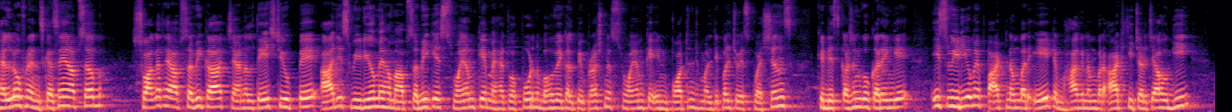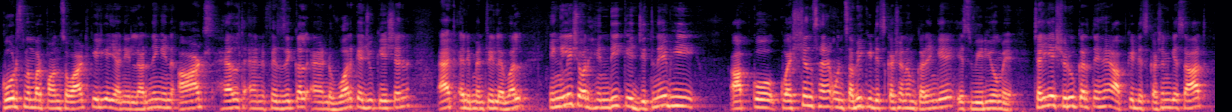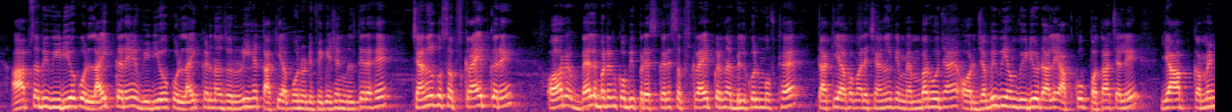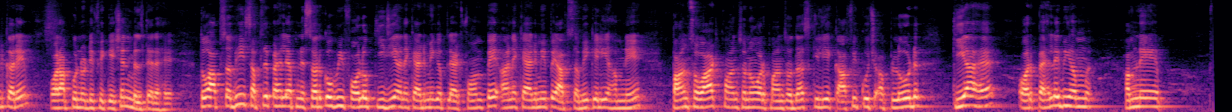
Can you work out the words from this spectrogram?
Hello friends कैसे हैं आप सब? स्वागत है आप सभी का चैनल तेज ट्यूब पे। आज इस वीडियो में हम आप सभी के स्वयं के महत्वपूर्ण बहुविकल्पी प्रश्न, स्वयं के इंपॉर्टेंट मल्टीपल चॉइस क्वेश्चंस के डिस्कशन को करेंगे। इस वीडियो में पार्ट नंबर एट भाग नंबर आठ की चर्चा होगी। कोर्स नंबर 508 के लिए, यानी learning in arts health and physical and work education at elementary level English और हिंदी के जितने भी आपको क्वेश्चंस हैं, उन सभी की डिस्कशन हम करेंगे इस वीडियो में। चलिए शुरू करते हैं आपके डिस्कशन के साथ। आप सभी वीडियो को लाइक करें वीडियो को लाइक करना ज़रूरी है ताकि आपको नोटिफिकेशन मिलते रहे। चैनल को सब्सक्राइब करें और बेल बटन को भी प्रेस करें। सब्सक्राइब करना बिल्कुल मुफ़्त है ताकि आप हमारे चैनल के मेंबर हो जाएँ और जब भी हम वीडियो डालें, आपको पता चले या आप कमेंट करें और आपको नोटिफिकेशन मिलते रहे। तो आप सभी सबसे पहले अपने सर को भी फॉलो कीजिए अन अकेडमी के प्लेटफॉर्म पे। अन अकेडमी पे आप सभी के लिए हमने 508, 509 और 510 के लिए काफ़ी कुछ अपलोड किया है और पहले भी हम हमने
